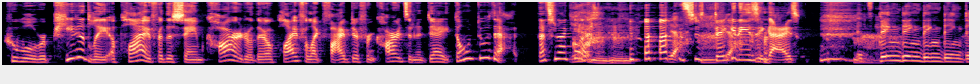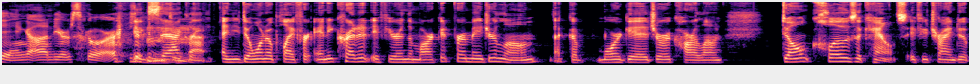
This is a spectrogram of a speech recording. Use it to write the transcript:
who will repeatedly apply for the same card or they'll apply for like five different cards in a day. Don't do that. That's not good. Yeah. Mm-hmm. yeah. just take yeah. it easy, guys. It's ding, ding, ding, ding, ding on your score. exactly. and you don't want to apply for any credit if you're in the market for a major loan, like a mortgage or a car loan. Don't close accounts if you're trying to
